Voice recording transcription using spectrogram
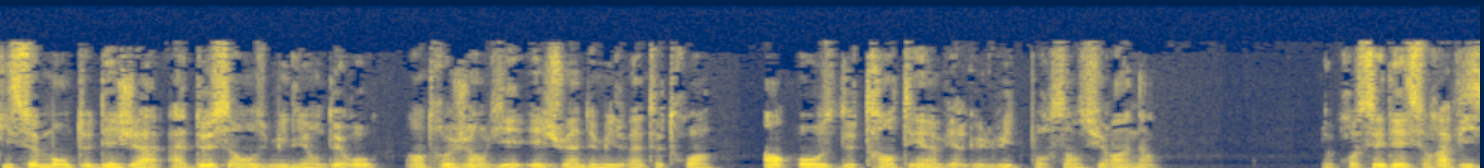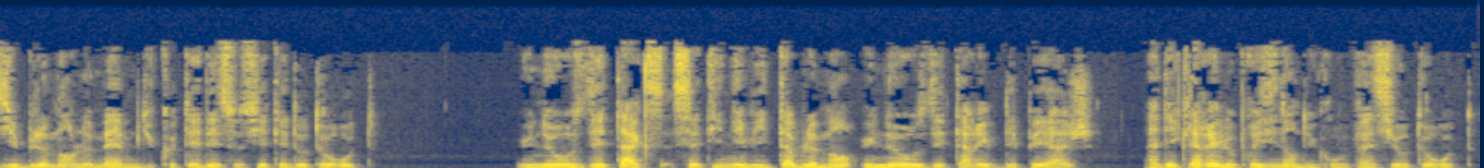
qui se montent déjà à 211 millions d'euros entre janvier et juin 2023, en hausse de 31,8% sur un an. Le procédé sera visiblement le même du côté des sociétés d'autoroutes. Une hausse des taxes, c'est inévitablement une hausse des tarifs des péages, a déclaré le président du groupe Vinci Autoroute.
